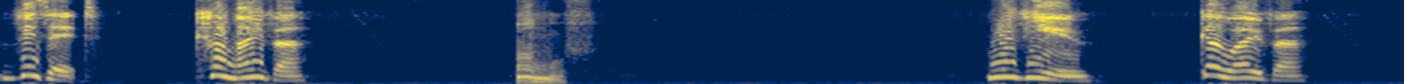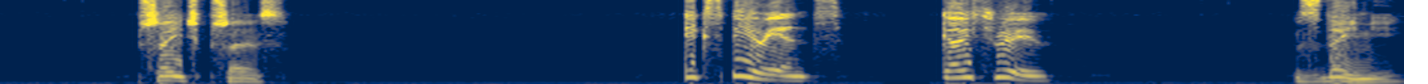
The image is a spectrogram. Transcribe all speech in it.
Visit. Come over. Omów. Review. Go over. Przejdź przez. Experience. Go through. Zdejmij.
